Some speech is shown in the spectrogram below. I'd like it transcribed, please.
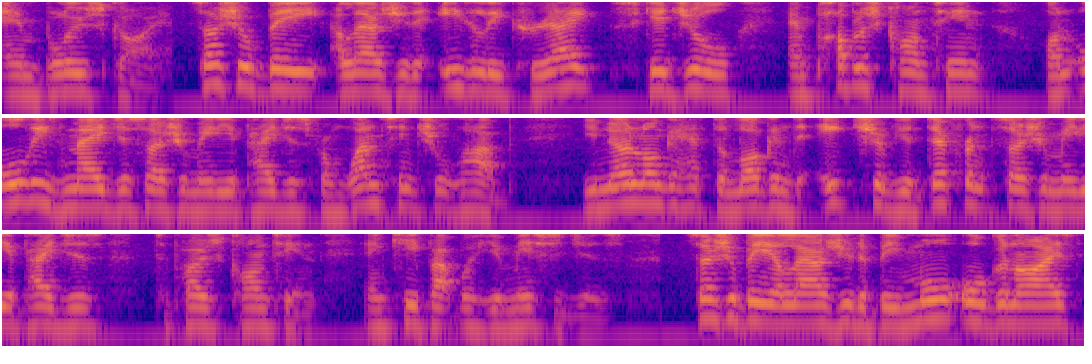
and Bluesky. SocialBee allows you to easily create, schedule, and publish content on all these major social media pages from one central hub. You no longer have to log into each of your different social media pages to post content and keep up with your messages. SocialBee allows you to be more organized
